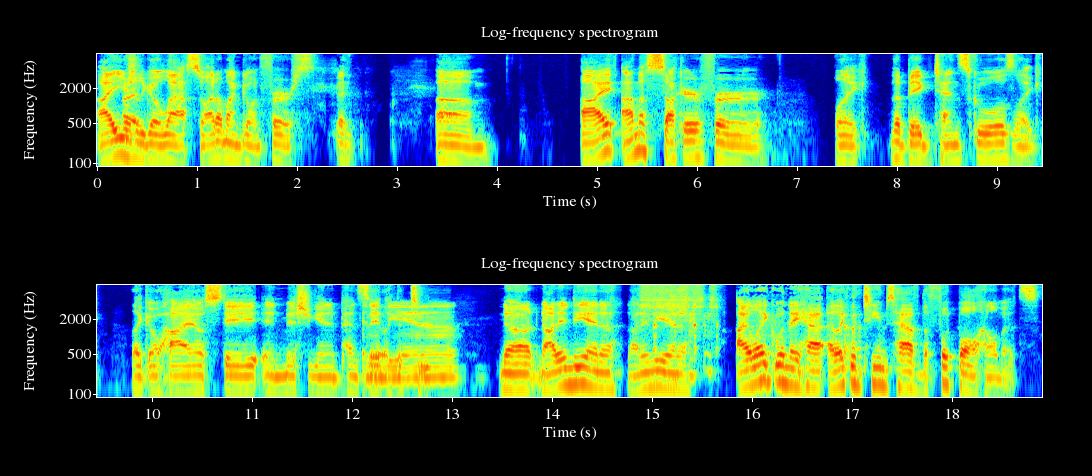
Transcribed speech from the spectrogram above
I usually go last, so I don't mind going first. Um, I I'm a sucker for like the Big Ten schools, like like Ohio State and Michigan and Penn State. Like the Indiana. no, not Indiana, not Indiana. I like when they have. I like when teams have the football helmets.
